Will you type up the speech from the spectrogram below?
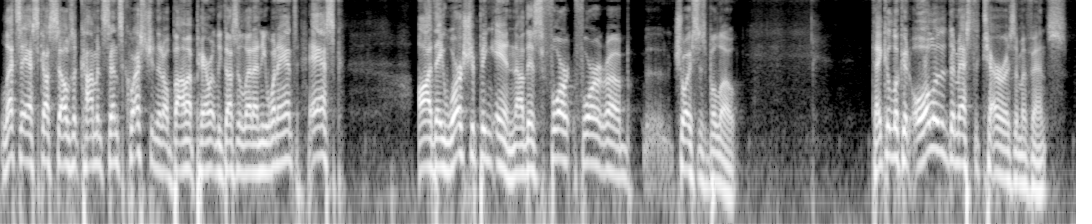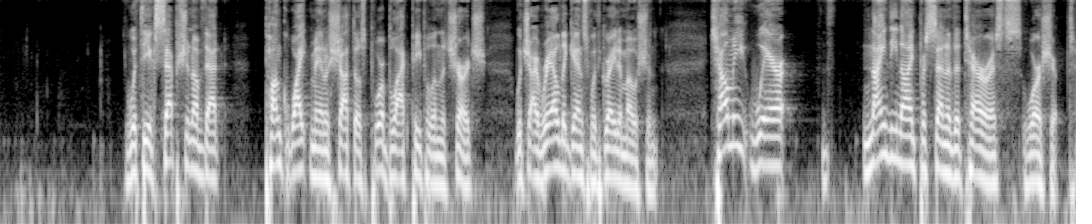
Let's ask ourselves a common sense question that Obama apparently doesn't let anyone ask. Are they worshiping in? Now, there's four, four uh, choices below. Take a look at all of the domestic terrorism events, with the exception of that punk white man who shot those poor black people in the church, which I railed against with great emotion. Tell me where 99% of the terrorists worshiped.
